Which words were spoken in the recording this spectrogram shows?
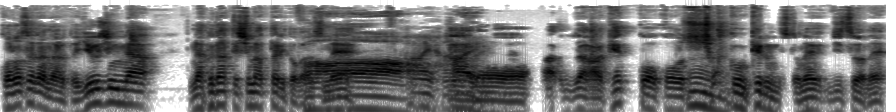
この世代になると友人が亡くなってしまったりとかですね。あはいあはいあの、あだから結構こう、ショックを受けるんですよね、実はね。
